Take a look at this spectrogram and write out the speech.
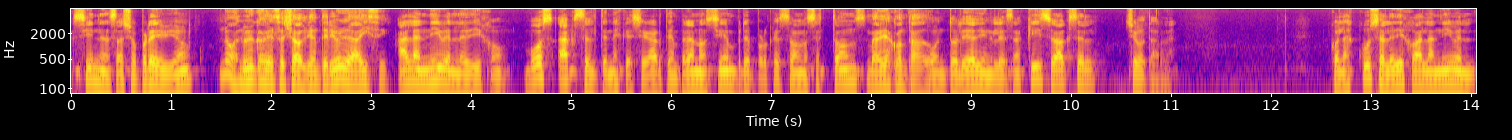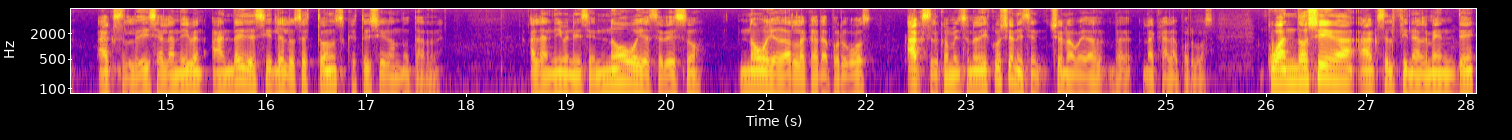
Sin ensayo previo, No, el único que había ensayado el día anterior era Easy. Alan Niven le dijo, vos Axel tenés que llegar temprano siempre porque son los Stones, Me habías contado. puntualidad inglesa. ¿Qué hizo Axel? Llegó tarde. Con la excusa le dijo a Alan Niven, Axel le dice a Alan Niven, anda y decirle a los Stones que estoy llegando tarde. Alan Niven dice, no voy a hacer eso, no voy a dar la cara por vos. Axel comienza una discusión y dice, yo no voy a dar la cara por vos. Cuando llega Axel finalmente,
